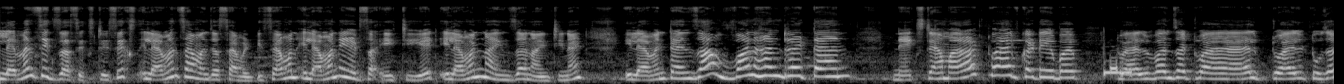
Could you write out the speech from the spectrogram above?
इलेवन सिक्स ज़ा सिक्सटी सिक्स, इलेवन सेवन ज़ा सेवेंटी सेवन, इलेवन एट ज़ा एटी एट, इलेवन नाइन ज़ा नाइन्टी नाइन, इलेवन टेन ज़ा वन हंड्रेड टेन। नेक्स्ट है हमारा ट्वेल्व का टेबल, ट्वेल्व वन ज़ा ट्वेल्व ट्वेल्व टू ज़ा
